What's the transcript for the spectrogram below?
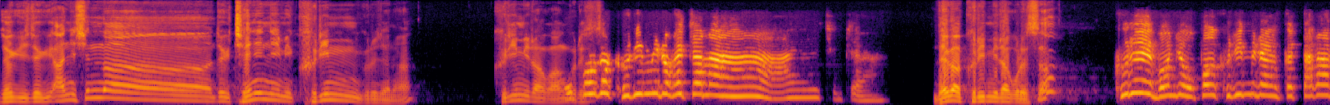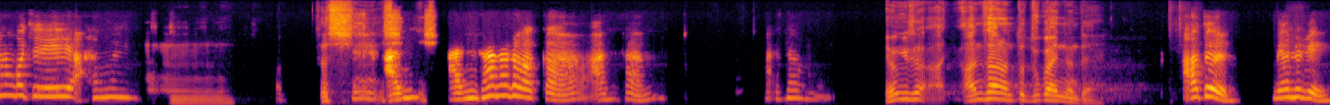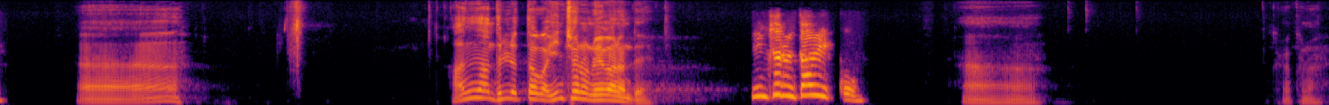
저기 저기 아니 신나 저기 제니님이 그림 그러잖아. 그림이라고 안 그랬어? 오빠가 그림이라고 했잖아. 아유, 진짜. 내가 그림이라고 그랬어? 그래, 먼저 오빠가 그림이라니까 따라하는 거지. 아무, 음. 자, 신, 안- 안산으로 갈까? 안산. 안산. 여기서 아- 안산은 또 누가 있는데? 아들, 며느리. 아, 안산 들렸다가 인천은 왜 가는데? 인천은 따로 있고. 아, 그렇구나.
